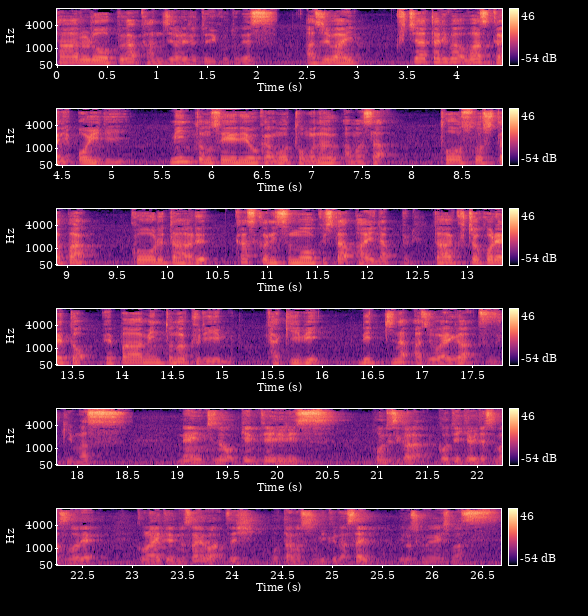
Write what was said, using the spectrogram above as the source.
タールロープが感じられるということです。味わい口当たりはわずかにオイリー。ミントの清涼感を伴う甘さ。トーストしたパンコールタールかすかにスモークしたパイナップル。ダークチョコレートペパーミントのクリーム。焚き火リッチな味わいが続きます。年一の限定リリース。本日からご提供いたしますのでご来店の際はぜひお楽しみください。よろしくお願いします。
